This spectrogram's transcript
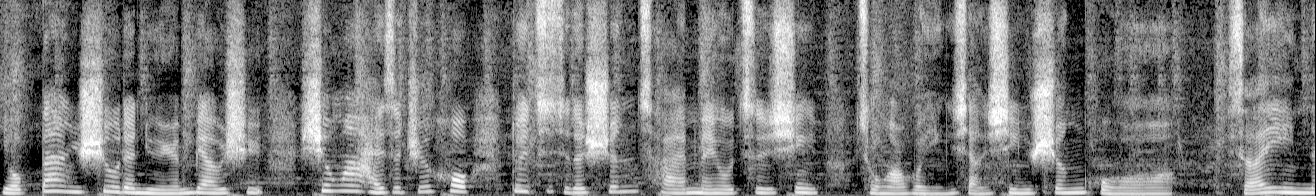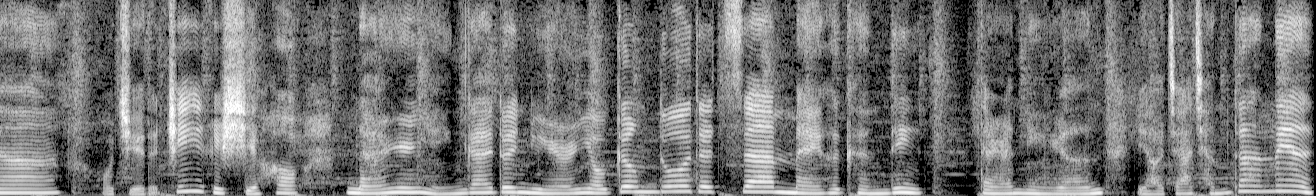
有半数的女人表示，生完孩子之后对自己的身材没有自信，从而会影响性生活。所以呢，我觉得这个时候，男人也应该对女人有更多的赞美和肯定。当然，女人也要加强锻炼，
